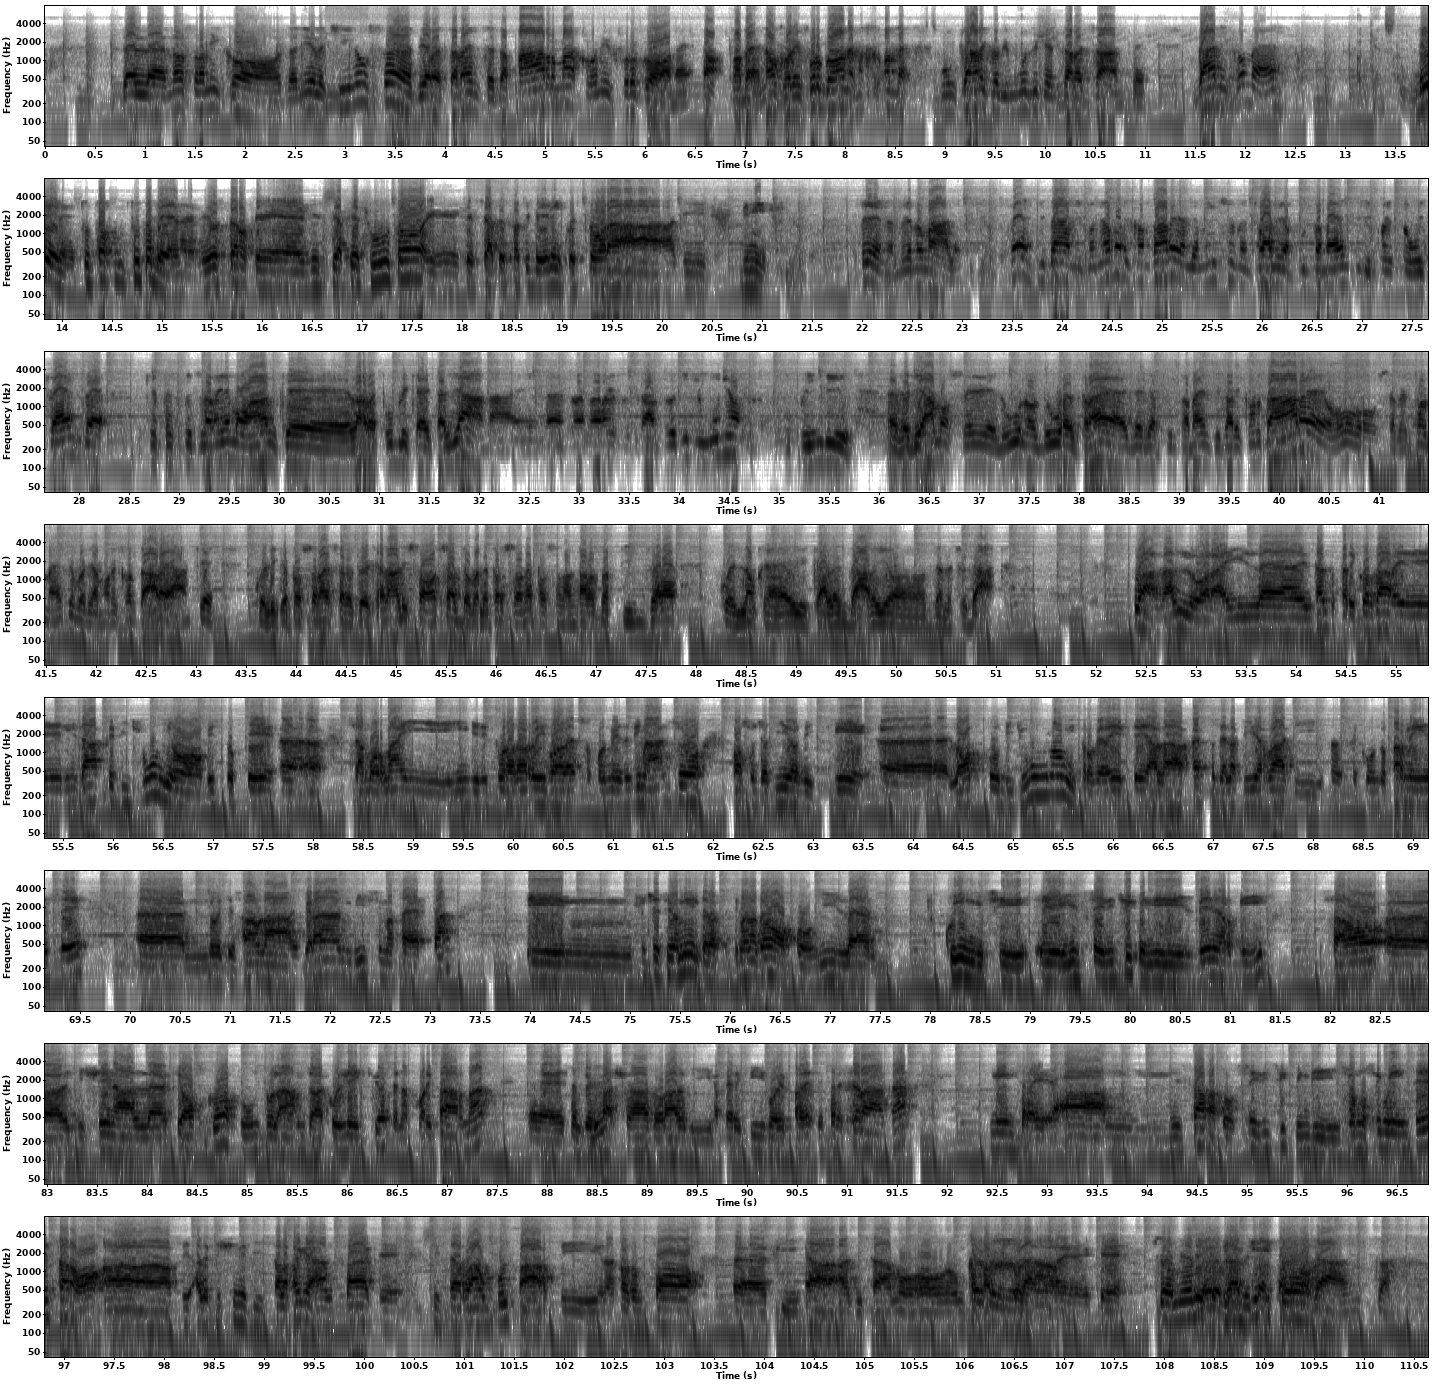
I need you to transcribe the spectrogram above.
del nostro amico Daniele Cinus direttamente da Parma con il furgone. No, vabbè, non con il furgone ma con un carico di musica interessante. Dani com'è? Bene, tutto, tutto, bene, io spero che vi sia piaciuto e che siate stati bene in quest'ora di, di mix. Bene, meno male. Senti Dani, vogliamo ricordare agli amici eventuali appuntamenti di questo weekend che festeggeremo anche la Repubblica Italiana e il 2 di giugno e quindi eh, vediamo se l'1, il 2, il 3 hai degli appuntamenti da ricordare o se eventualmente vogliamo ricordare anche quelli che possono essere due canali social dove le persone possono andare ad attingere quello che è il calendario delle sue date. Guarda, allora, il, eh, intanto per ricordare le date di giugno, visto che eh, siamo ormai addirittura d'arrivo adesso col mese di maggio, posso già dirvi che eh, l'8 di giugno mi troverete alla festa della birra di San Secondo Parmense, ehm, dove ci sarà una grandissima festa. E mh, mm, successivamente la settimana dopo il 15 e il 16, quindi il venerdì, sarò eh, di scena al chiosco, appunto lounge a Collecchio, appena fuori Parma, eh, sempre in fascia d'orario di aperitivo e, pre- e preserata, mentre um, il sabato 16, quindi il giorno seguente, sarò a, alle piscine di Sala Paganza che si terrà un pool party, una cosa un po' eh, figa, diciamo, un po' particolare che c'è un mio amico che abita a Paganza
